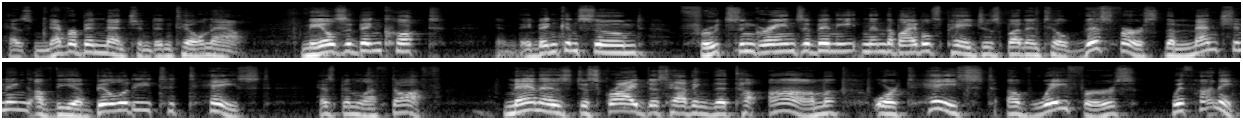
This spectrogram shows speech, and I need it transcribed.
has never been mentioned until now. Meals have been cooked and they've been consumed, Fruits and grains have been eaten in the Bible's pages, but until this verse, the mentioning of the ability to taste has been left off. Manna is described as having the ta'am, or taste, of wafers with honey.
